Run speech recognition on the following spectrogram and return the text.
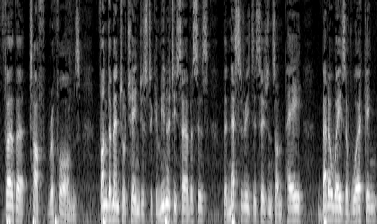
further tough reforms, fundamental changes to community services, the necessary decisions on pay, better ways of working,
